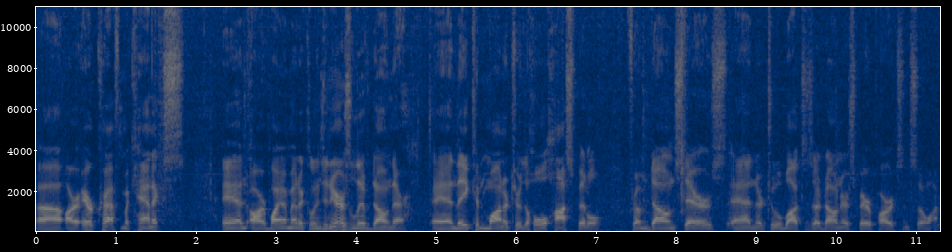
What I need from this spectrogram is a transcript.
Uh, our aircraft mechanics and our biomedical engineers live down there, and they can monitor the whole hospital from downstairs, and their toolboxes are down there, spare parts, and so on.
